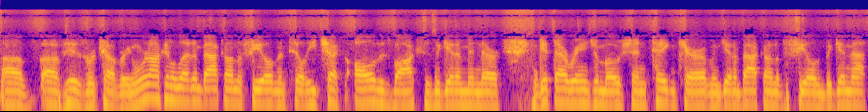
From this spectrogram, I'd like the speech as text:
of, of his recovery. And we're not going to let him back on the field until he checks all of his boxes to get him in there and get that range of motion taken care of and get him back onto the field and begin that,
